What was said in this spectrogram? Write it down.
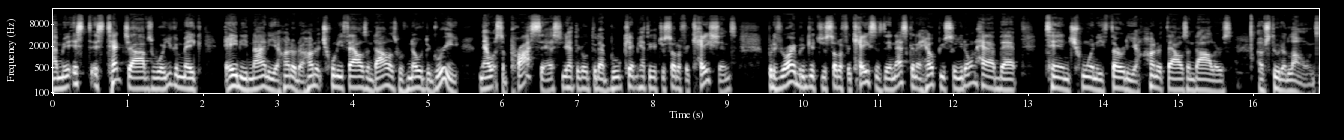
I mean, it's it's tech jobs where you can make 80, 90, 100, 120,000 dollars with no degree. Now it's a process. You have to go through that boot camp, you have to get your certifications. But if you're able to get your certifications, then that's going to help you so you don't have that 10, 20, 30, 100,000 dollars of student loans.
